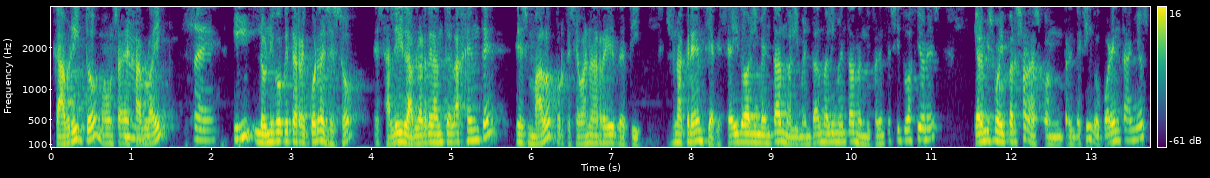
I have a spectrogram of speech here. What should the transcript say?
cabrito, vamos a dejarlo mm. ahí, y lo único que te recuerda es eso, es salir a hablar delante de la gente es malo porque se van a reír de ti. Es una creencia que se ha ido alimentando, alimentando, alimentando en diferentes situaciones y ahora mismo hay personas con 35 o 40 años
